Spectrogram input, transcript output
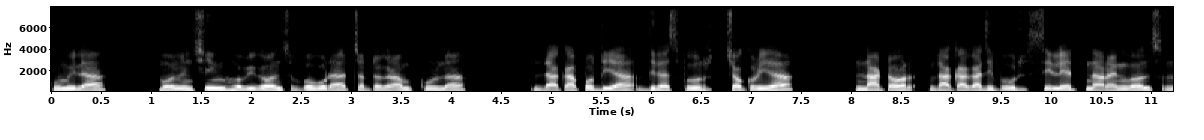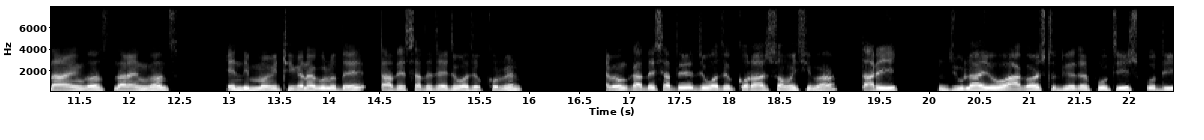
কুমিল্লা, ময়মনসিংহ, হবিগঞ্জ, বগুড়া, চট্টগ্রাম, খুলনা, ঢাকা, পদিয়া, দিনাজপুর, চকরিয়া, নাটোর, ঢাকা, গাজীপুর, সিলেট, নারায়ণগঞ্জ নারায়ণগঞ্জ নারায়ণগঞ্জ এই ঠিকানাগুলোতে তাদের সাথে যাই যোগাযোগ করবেন এবং তাদের সাথে যোগাযোগ করার সময়সীমা তারিখ জুলাই ও আগস্ট দুই হাজার পঁচিশ প্রতি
